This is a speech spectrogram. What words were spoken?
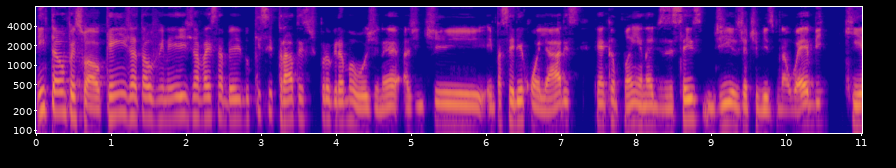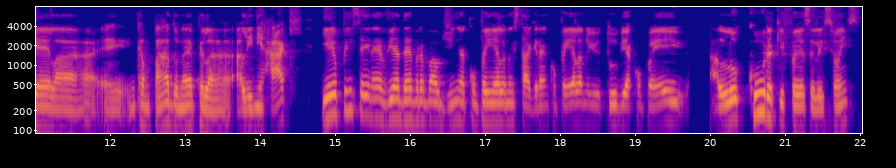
Então, pessoal, quem já está ouvindo aí já vai saber do que se trata este programa hoje, né? A gente, em parceria com Olhares, tem a campanha, né, 16 dias de ativismo na web, que é lá é, encampado, né, pela Aline Hack. E aí eu pensei, né, vi a Débora Baldin, acompanhei ela no Instagram, acompanhei ela no YouTube, acompanhei a loucura que foi as eleições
